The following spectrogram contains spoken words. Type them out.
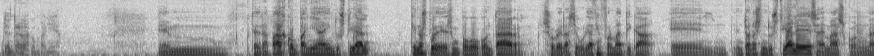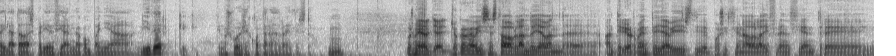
dentro de la compañía. Eh, Tetrapac, compañía industrial, ¿qué nos puedes un poco contar sobre la seguridad informática en entornos industriales, además con una dilatada experiencia en una compañía líder? ¿Qué, nos puedes contar a través de esto? Pues mira, yo, creo que habéis estado hablando ya eh, anteriormente, ya habéis posicionado la diferencia entre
